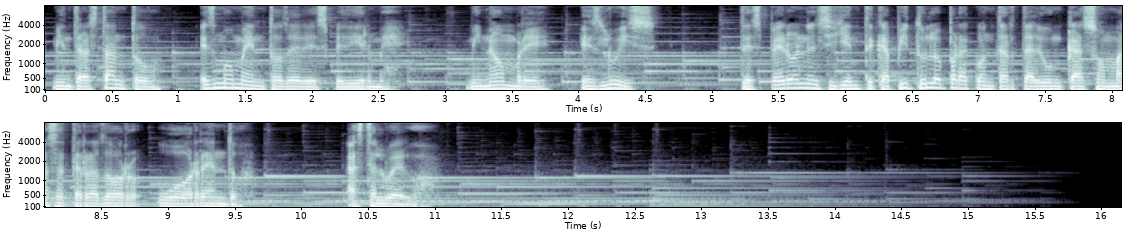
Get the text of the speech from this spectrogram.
Mientras tanto, es momento de despedirme. Mi nombre es Luis. Te espero en el siguiente capítulo para contarte algún caso más aterrador u horrendo. Hasta luego.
